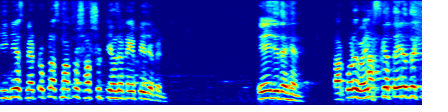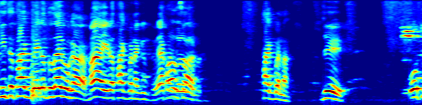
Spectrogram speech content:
টিভিএস মেট্রো প্লাস মাত্র সাতষট্টি হাজার টাকা পেয়ে যাবেন। এই যে দেখেন। তারপরে ভাই? আজকে তো এটা তো কি যে থাকবে এটা তো যাইবো গা। ভাই এটা থাকবে না কিন্তু। এখন চলে যাবে। থাকবে না। জি। কত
